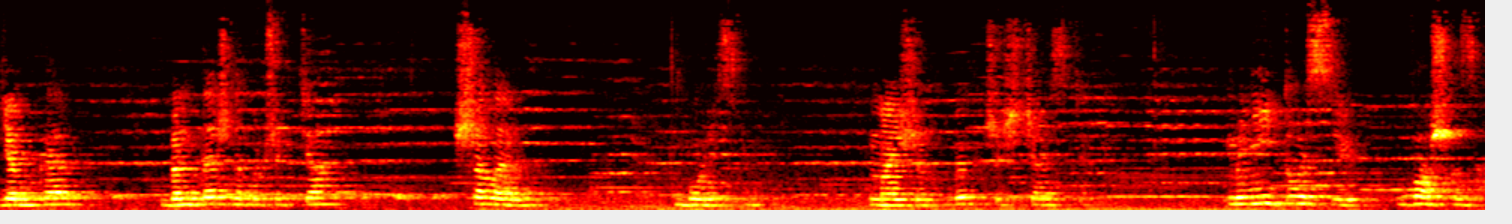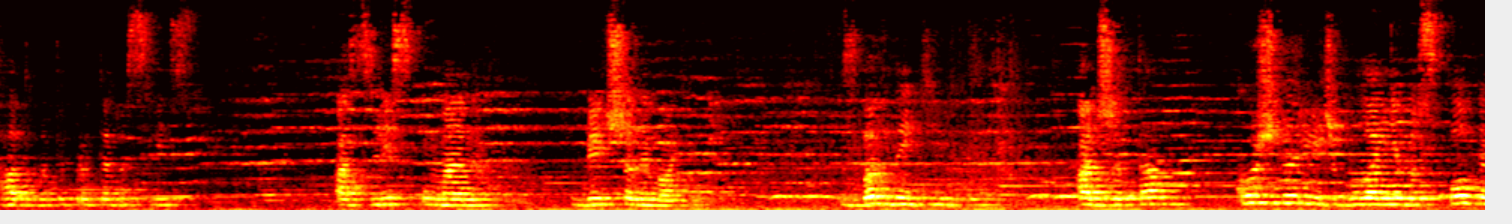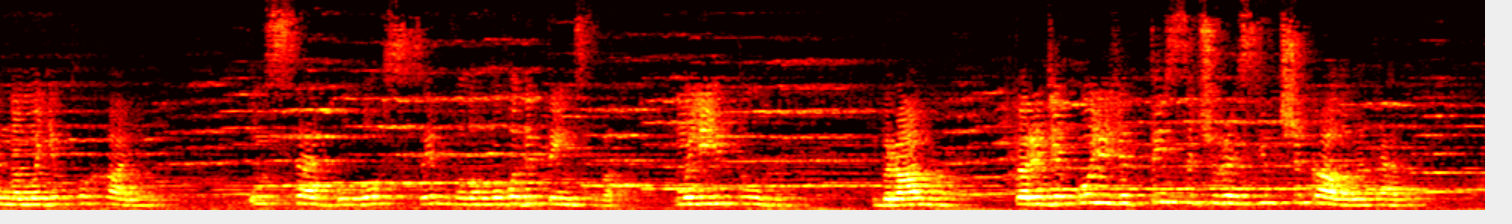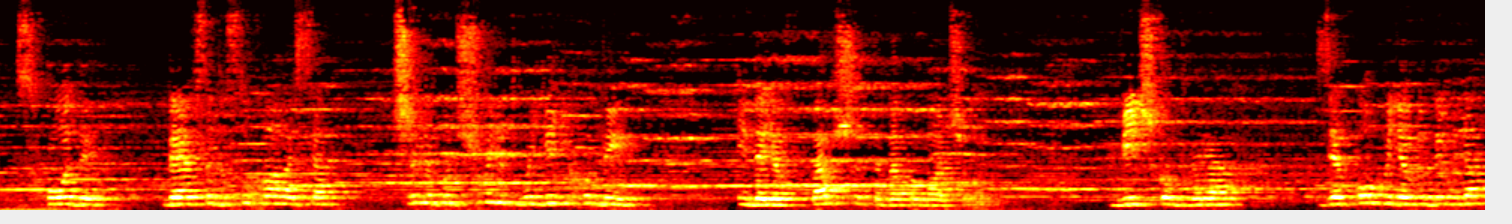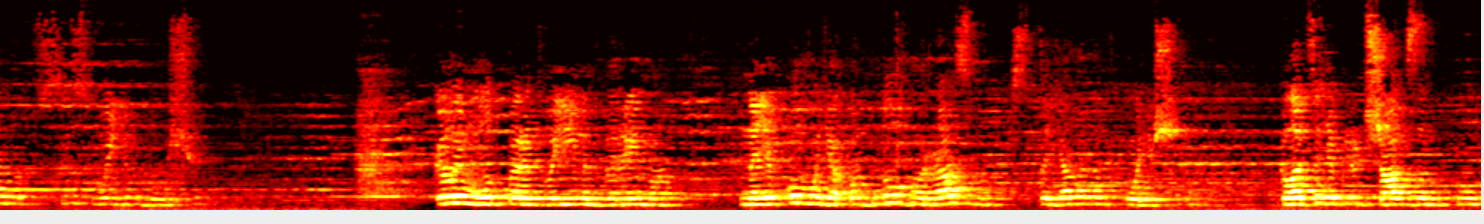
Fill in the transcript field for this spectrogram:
п'янке, бентежне почуття, шалене, болісне майже вбивче щастя. Мені й досі важко згадувати про тебе сліз, а сліз у мене більше немає. Збагни тільки, адже там кожна річ була ніби сповнена моїм коханням. Усе було символом мого дитинства, моєї туги брама, перед якою я тисячу разів чекала на тебе, сходи, де я все дослухалася, чи не почую твоєї ходи, і де я вперше тебе побачила. Вічко в дверях, з якого я видивляла всю свою душу. Килимок перед твоїми дверима на якому я одного разу стояла навколішки, клацання ключа в замку,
